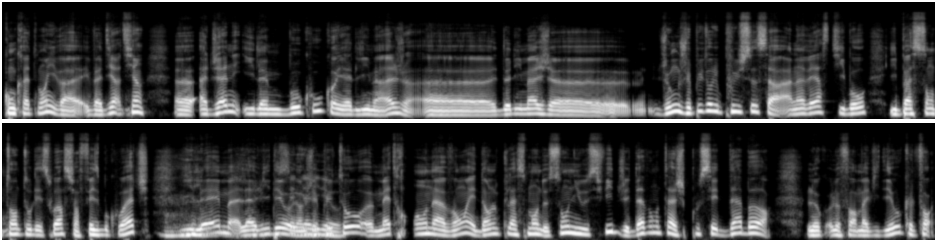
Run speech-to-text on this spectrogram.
Concrètement, il va, il va dire tiens, euh, Adjan, il aime beaucoup quand il y a de l'image, euh, de l'image. Euh, donc, j'ai plutôt plus ça. À l'inverse, Thibaut, il passe son temps tous les soirs sur Facebook Watch. Il aime la vidéo. Donc, vidéo. plutôt euh, mettre en avant et dans le classement de son newsfeed, j'ai davantage poussé d'abord le, le format vidéo que le format.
